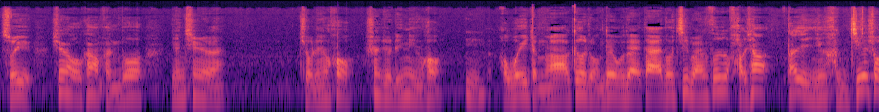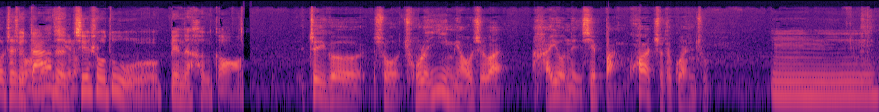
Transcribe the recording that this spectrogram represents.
所以现在我看很多年轻人。九零后甚至零零后，嗯，啊，微整啊，各种对不对？大家都基本上都是好像大家已经很接受这种就大家的接受度变得很高。这个说除了疫苗之外，还有哪些板块值得关注？嗯，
